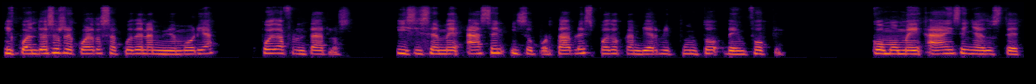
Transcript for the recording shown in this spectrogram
Y cuando esos recuerdos acuden a mi memoria, puedo afrontarlos. Y si se me hacen insoportables, puedo cambiar mi punto de enfoque como me ha enseñado usted,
